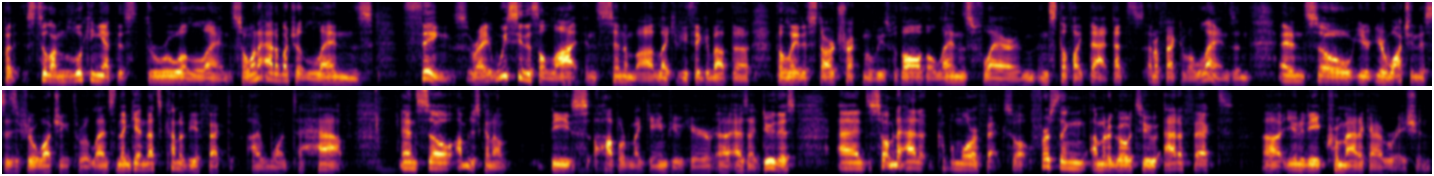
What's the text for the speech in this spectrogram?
but still I'm looking at this through a lens. So I want to add a bunch of lens things, right? We see this a lot in cinema, like if you think about the the latest Star Trek movies with all the lens flare and, and stuff like that. That's an effect of a lens, and and so you're, you're watching this as if you're watching it through a lens. And again, that's kind of the effect I want to have. And so I'm just going to be hop over to my game view here uh, as I do this. And so I'm going to add a couple more effects. So first thing I'm going to go to add effect, uh, Unity chromatic aberration.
